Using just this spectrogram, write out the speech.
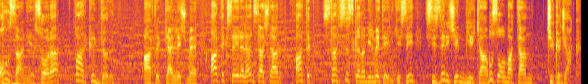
10 saniye sonra farkı görün. Artık kelleşme, artık seyrelen saçlar, artık saçsız kalabilme tehlikesi sizler için bir kabus olmaktan çıkacak.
